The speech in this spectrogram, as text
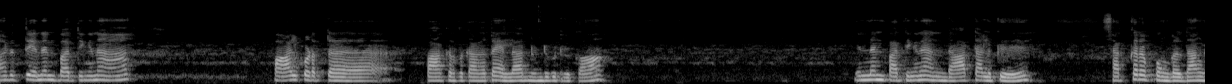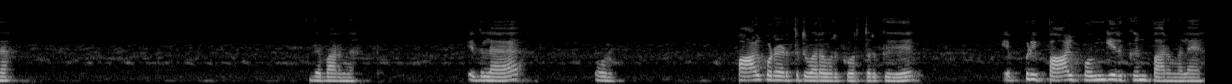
அடுத்து என்னென்னு பார்த்தீங்கன்னா பால் குடத்தை பார்க்குறதுக்காக தான் எல்லோரும் நின்றுக்கிட்டு இருக்கோம். என்னென்னு பார்த்தீங்கன்னா அந்த ஆத்தாளுக்கு சர்க்கரை பொங்கல் தாங்க. இங்கே பாருங்கள் இதில் ஒரு பால் குடம் எடுத்துகிட்டு வரவருக்கு ஒருத்தருக்கு எப்படி பால் பொங்கியிருக்குன்னு பாருங்களேன்.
